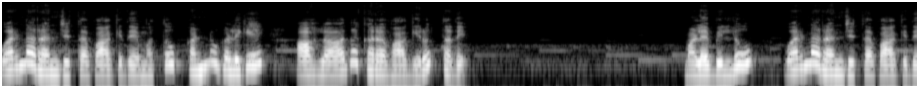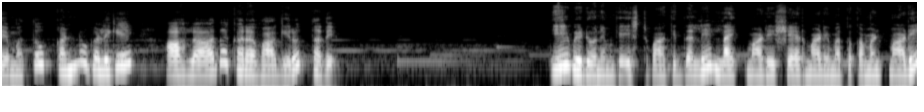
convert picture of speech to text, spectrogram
ವರ್ಣರಂಜಿತವಾಗಿದೆ ಮತ್ತು ಕಣ್ಣುಗಳಿಗೆ ಆಹ್ಲಾದಕರವಾಗಿರುತ್ತದೆ. ಮಳೆಬಿಲ್ಲು ವರ್ಣರಂಜಿತವಾಗಿದೆ ಮತ್ತು ಕಣ್ಣುಗಳಿಗೆ ಆಹ್ಲಾದಕರವಾಗಿರುತ್ತದೆ. ಈ ವಿಡಿಯೋ ನಿಮಗೆ ಇಷ್ಟವಾಗಿದ್ದಲ್ಲಿ ಲೈಕ್ ಮಾಡಿ, ಶೇರ್ ಮಾಡಿ ಮತ್ತು ಕಮೆಂಟ್ ಮಾಡಿ.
